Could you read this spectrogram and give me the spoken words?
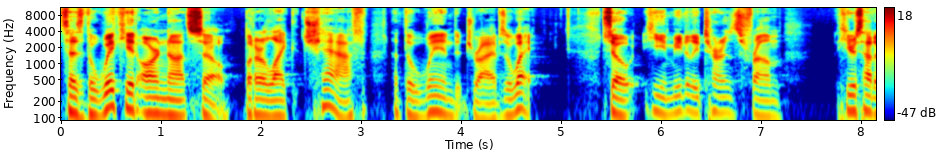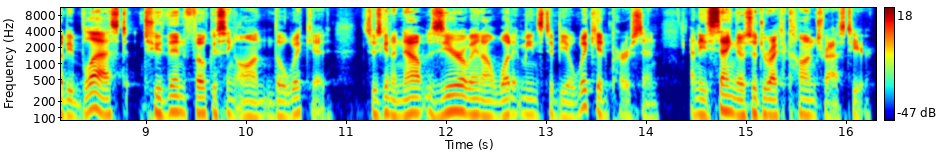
says, The wicked are not so, but are like chaff that the wind drives away. So he immediately turns from here's how to be blessed to then focusing on the wicked. So he's going to now zero in on what it means to be a wicked person. And he's saying there's a direct contrast here.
